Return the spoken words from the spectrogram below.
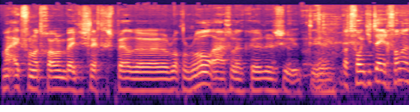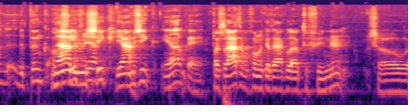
maar ik vond het gewoon een beetje slecht gespeelde rock'n'roll eigenlijk. eh, dus het, Wat vond je tegenvallen? De, de punk Nou, de muziek, ja. De muziek, ja, oké. Pas later begon ik het eigenlijk leuk te vinden. Zo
